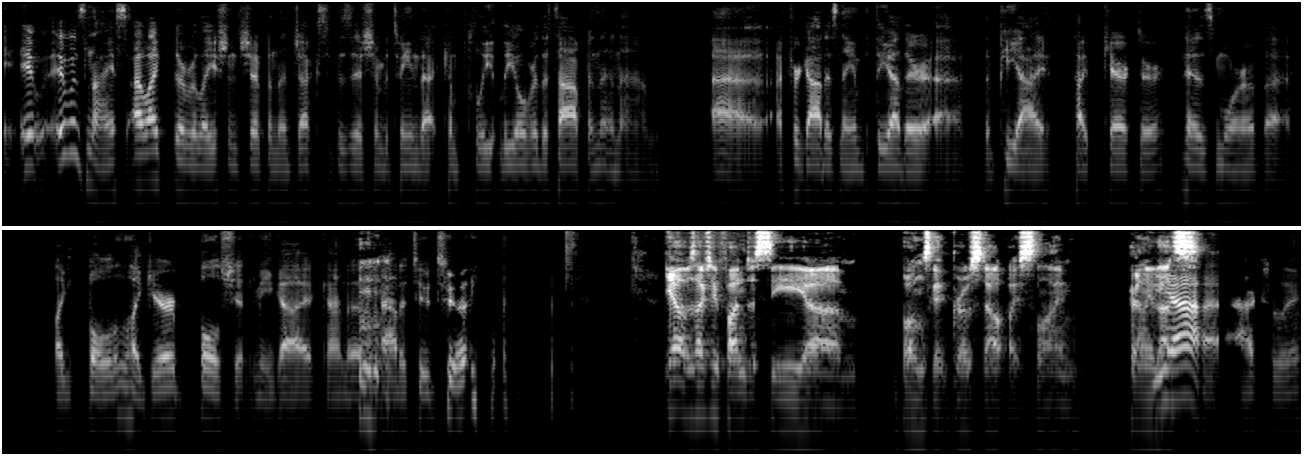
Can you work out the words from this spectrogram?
it it, was nice. I like the relationship and the juxtaposition between that completely over the top and then um, uh, I forgot his name, but the other uh, the PI type character has more of a like bull like you're bullshitting me guy kind of attitude to it. Yeah, it was actually fun to see um, Bones get grossed out by slime. Apparently, that's yeah, actually.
